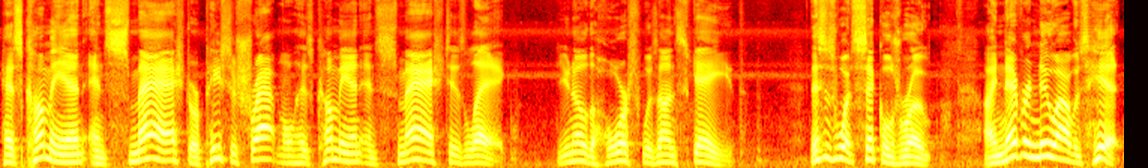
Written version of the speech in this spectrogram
has come in and smashed, or a piece of shrapnel has come in and smashed his leg. You know, the horse was unscathed. This is what Sickles wrote I never knew I was hit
